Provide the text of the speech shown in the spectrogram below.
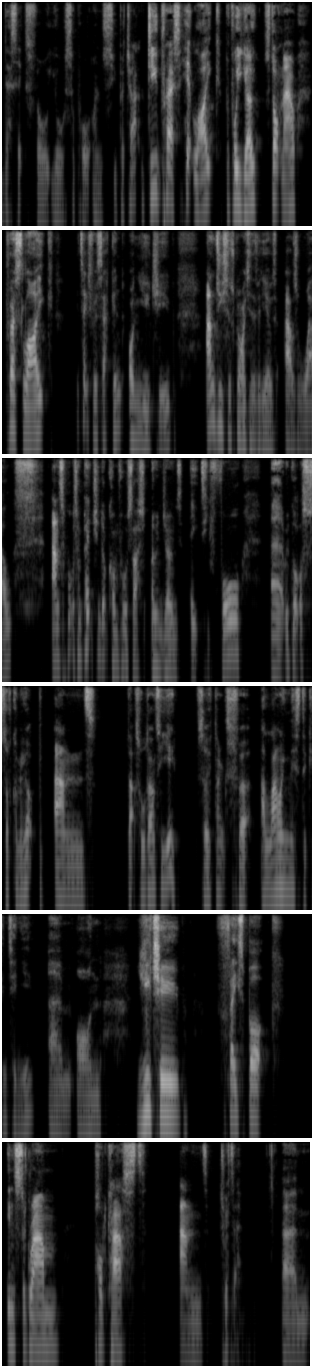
Desix for your support on Super Chat. Do press hit like before you go. Stop now. Press like. It takes you a second on YouTube and do subscribe to the videos as well. And support us on patreon.com forward slash Owen Jones 84. Uh, we've got lots of stuff coming up, and that's all down to you. So thanks for allowing this to continue um, on YouTube, Facebook, Instagram, podcast, and Twitter. Um,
